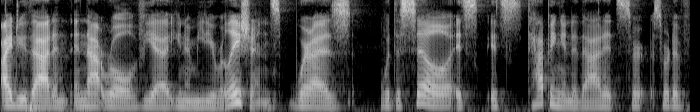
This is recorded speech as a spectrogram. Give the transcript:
I do that in, in that role via you know media relations. Whereas with the SIL, it's it's tapping into that. It's sort of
